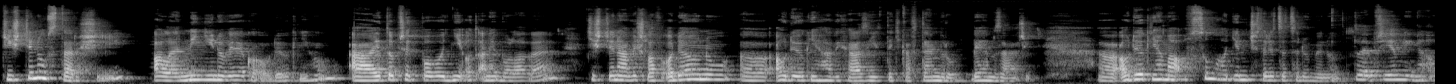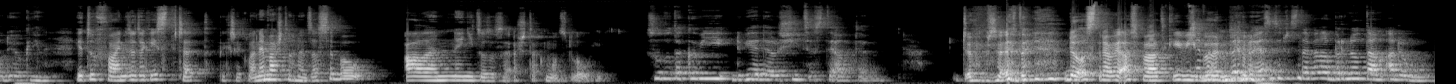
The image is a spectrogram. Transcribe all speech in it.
tištěnou starší, ale nyní nově jako audioknihu. A je to předpovodní od Anny Bolavé. Tištěná vyšla v Odeonu, eh, audiokniha vychází teďka v Tembru během září. Eh, audiokniha má 8 hodin 47 minut. To je příjemný na audioknihu. Je to fajn, je to taky střed, bych řekla. Nemáš to hned za sebou, ale není to zase až tak moc dlouhý. Jsou to takový dvě delší cesty autem. Dobře, do Ostravy a zpátky, výborně. Brno, já jsem si představila Brno tam a domů.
